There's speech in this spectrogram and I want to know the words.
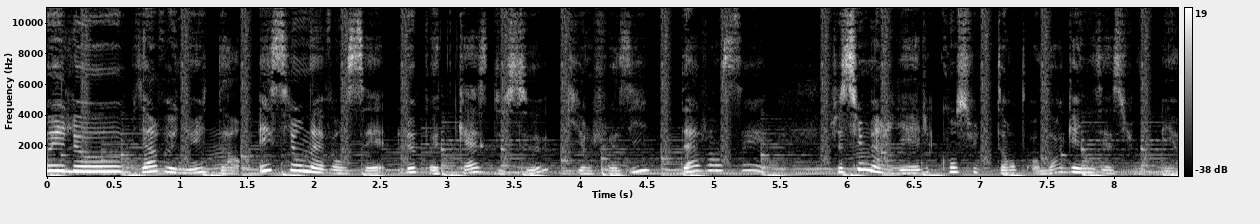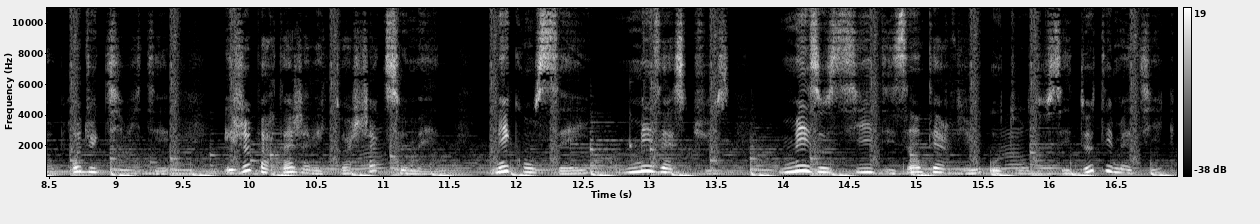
hello, bienvenue dans Et si on avançait, le podcast de ceux qui ont choisi d'avancer. Je suis Marielle, consultante en organisation et en productivité et je partage avec toi chaque semaine mes conseils, mes astuces, mais aussi des interviews autour de ces deux thématiques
